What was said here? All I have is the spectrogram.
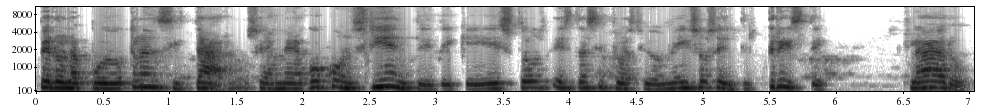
pero la puedo transitar, o sea, me hago consciente de que esto, esta situación me hizo sentir triste. Claro,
